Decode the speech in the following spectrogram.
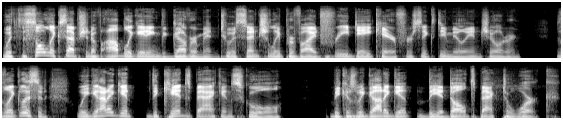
with the sole exception of obligating the government to essentially provide free daycare for 60 million children. It's like, listen, we got to get the kids back in school because we got to get the adults back to work.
